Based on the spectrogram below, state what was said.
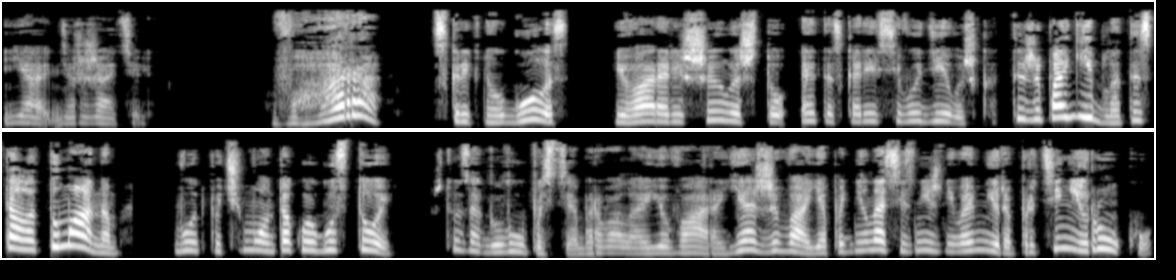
я держатель». «Ваара?» — вскрикнул голос, и Вара решила, что это, скорее всего, девушка. «Ты же погибла, ты стала туманом! Вот почему он такой густой!» «Что за глупости?» — оборвала ее Вара. «Я жива, я поднялась из Нижнего мира, протяни руку!»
